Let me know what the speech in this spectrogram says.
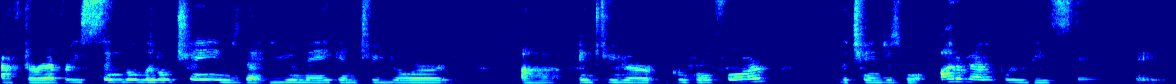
after every single little change that you make into your uh, into your Google form, the changes will automatically be saved.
